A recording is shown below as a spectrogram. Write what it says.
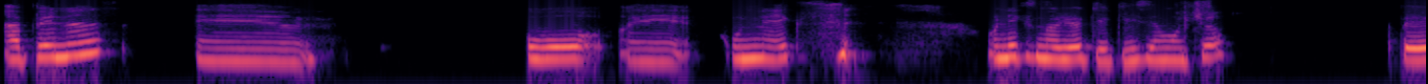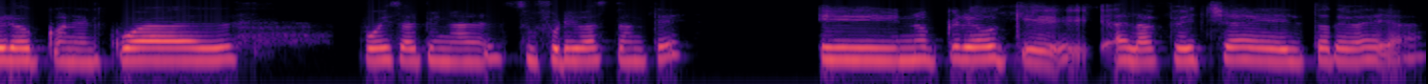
apenas eh, hubo eh, un ex, un exnovio que quise mucho, pero con el cual pues al final sufrí bastante y no creo que a la fecha él todavía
